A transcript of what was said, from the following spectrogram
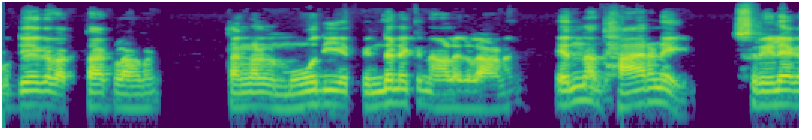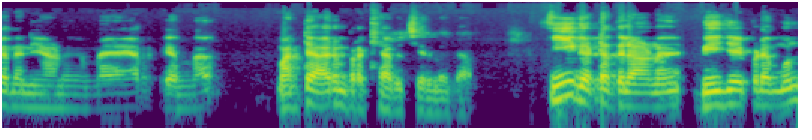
ഔദ്യോഗിക വക്താക്കളാണ് തങ്ങൾ മോദിയെ പിന്തുണയ്ക്കുന്ന ആളുകളാണ് എന്ന ധാരണയിൽ ശ്രീലേഖ തന്നെയാണ് മേയർ എന്ന് മറ്റാരും പ്രഖ്യാപിച്ചിരുന്നില്ല. ഈ ഘട്ടത്തിലാണ് ബി. ജെ. പിയുടെ മുൻ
